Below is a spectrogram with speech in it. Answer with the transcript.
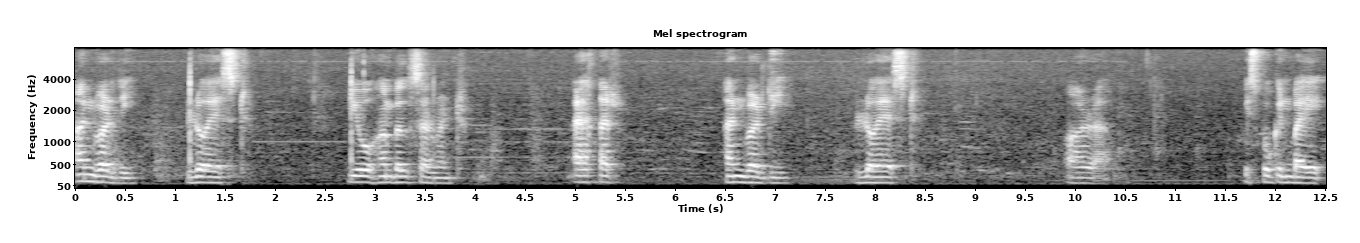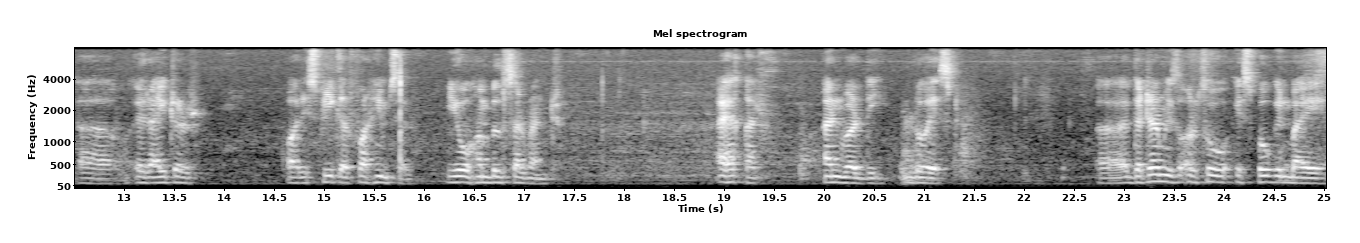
unworthy lowest you humble servant احقر انوردی لویسٹ اور spoken by uh, a writer or a speaker for himself, your humble servant. Ahqar, unworthy, lowest. Uh, the term is also spoken by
